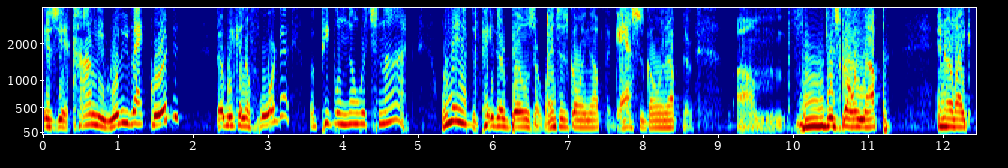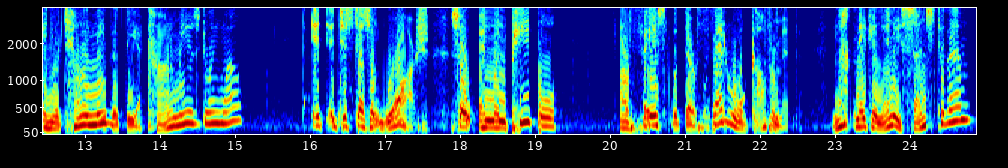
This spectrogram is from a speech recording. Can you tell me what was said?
Is the economy really that good that we can afford that? But people know it's not. When they have to pay their bills, the rent is going up, the gas is going up, the um, food is going up, and they're like, and you're telling me that the economy is doing well? It, it just doesn't wash. So, and when people are faced with their federal government not making any sense to them,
